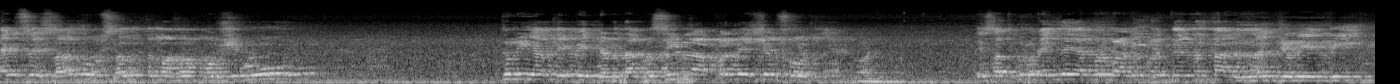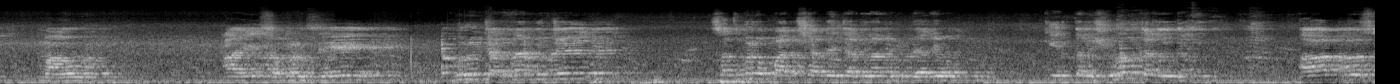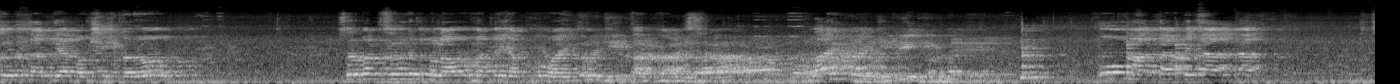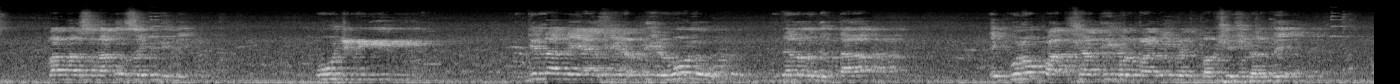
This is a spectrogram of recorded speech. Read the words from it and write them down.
ਐਸੇ ਸਾਧੂ ਸੰਤ ਮਹਾਪੁਰਸ਼ ਨੂੰ ਦੁਨੀਆ ਤੇ ਭੇਜਣ ਦਾ ਵਸੀਲਾ ਪਰਮੇਸ਼ਰ ਸੋਚਦਾ ਹੈ। ਇਹ ਸਤਿਗੁਰੂ ਕਹਿੰਦੇ ਆ ਗੁਰਬਾਣੀ ਦੇ ਦਿਨ ਧੰਨ ਜੁੜੇ ਦੀ ਮਾਉ ਆਏ ਸਫਲ ਸੇ ਗੁਰੂ ਚਰਨਾਂ ਵਿੱਚ ਸਤਿਗੁਰੂ ਪਾਤਸ਼ਾਹ ਦੇ ਚਰਨਾਂ ਵਿੱਚ ਪਿਆ ਜੋ ਕੀਰਤਨ ਸ਼ੁਰੂ ਕਰਨ ਦੀ ਆਪ ਨੂੰ ਸੰਗਤ ਆਗਿਆ ਬਖਸ਼ਿਸ਼ ਕਰੋ ਸਰਬਤ ਸੰਗਤ ਬੁਲਾਓ, ਫਤਿਹ ਆਪੋ ਵਾਹਿਗੁਰੂ ਜੀ ਕਾ ਖਾਲਸਾ। ਵਾਹਿਗੁਰੂ ਜੀ ਕੀ ਫਤਿਹ। ਉਹ ਮਾਤਾ ਪਿਤਾ ਬਾਬਾ ਸਵਰਨ ਸਿੰਘ ਜੀ ਦੀ ਪੂਜਨੀ, ਜਿਨ੍ਹਾਂ ਨੇ ਐਸੀ ਰੱਬੀ ਰੂਹ ਨੂੰ ਜਨਮ ਦਿੱਤਾ, ਇਹ ਗੁਰੂ ਪਾਤਸ਼ਾਹ ਦੀ ਗੁਰਬਾਣੀ ਵਿੱਚ ਬਖਸ਼ਿਸ਼ ਕਰਦੇ।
